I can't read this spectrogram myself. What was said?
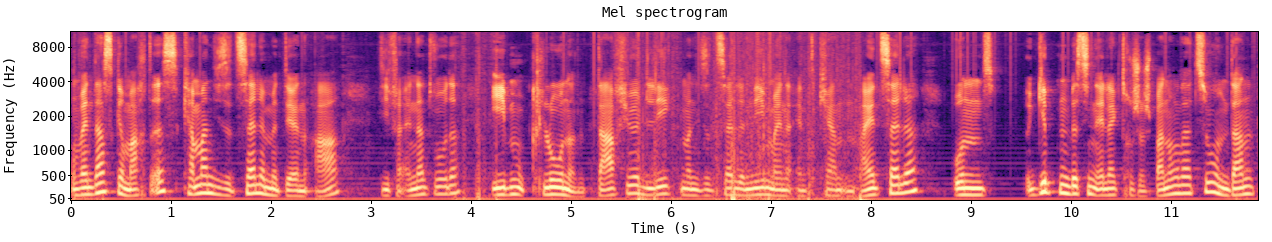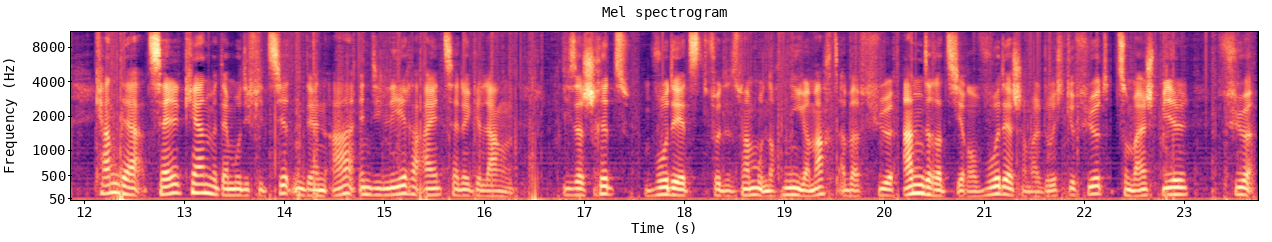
Und wenn das gemacht ist, kann man diese Zelle mit DNA, die verändert wurde, eben klonen. Dafür legt man diese Zelle neben einer entkernten Eizelle und gibt ein bisschen elektrische Spannung dazu und dann kann der Zellkern mit der modifizierten DNA in die leere Eizelle gelangen. Dieser Schritt wurde jetzt für den Mammut noch nie gemacht, aber für andere Tiere wurde er schon mal durchgeführt. Zum Beispiel für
